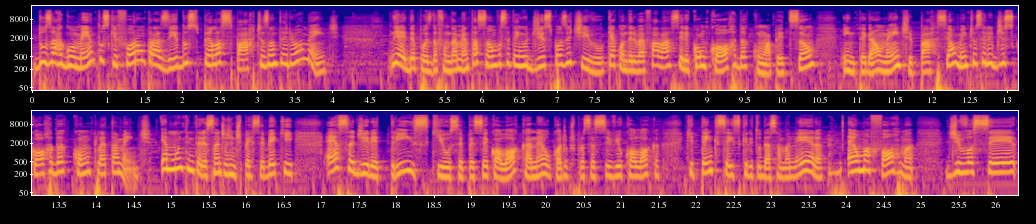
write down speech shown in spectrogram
dos argumentos que foram trazidos pelas partes anteriormente. E aí, depois da fundamentação, você tem o dispositivo, que é quando ele vai falar se ele concorda com a petição integralmente, parcialmente ou se ele discorda completamente. E é muito interessante a gente perceber que essa diretriz que o CPC coloca, né, o Código de Processo Civil coloca, que tem que ser escrito dessa maneira, é uma forma de você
